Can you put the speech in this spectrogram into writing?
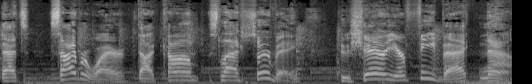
That's cyberwire.com slash survey to share your feedback now.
